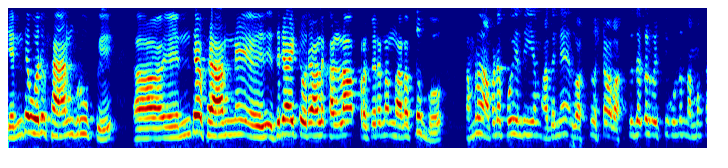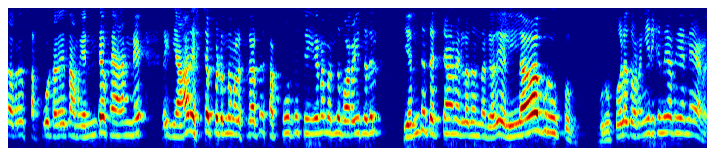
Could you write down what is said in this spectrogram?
എന്റെ ഒരു ഫാൻ ഗ്രൂപ്പിൽ ആ, എന്റെ ഫാനിനെ എതിരായിട്ട് ഒരാൾ കള്ള പ്രചരണം നടത്തുമ്പോൾ നമ്മൾ അവിടെ പോയി എന്ത് ചെയ്യും? അതിനെ വസ്തുനിഷ്ഠ വസ്തുതകൾ വെച്ചുകൊണ്ട് നമുക്ക് അവരെ സപ്പോർട്ട് അതായത് എന്റെ ഫാനിനെ ഞാൻ ഇഷ്ടപ്പെടുന്ന മത്സരത്തെ സപ്പോർട്ട് ചെയ്യണം എന്ന് പറയുന്നതിൽ എന്ത് തെറ്റാണുള്ളതെന്നത് അത് എല്ലാ ഗ്രൂപ്പും ഗ്രൂപ്പുകൾ തുടങ്ങിയിരിക്കുന്നത് അത് തന്നെയാണ്.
